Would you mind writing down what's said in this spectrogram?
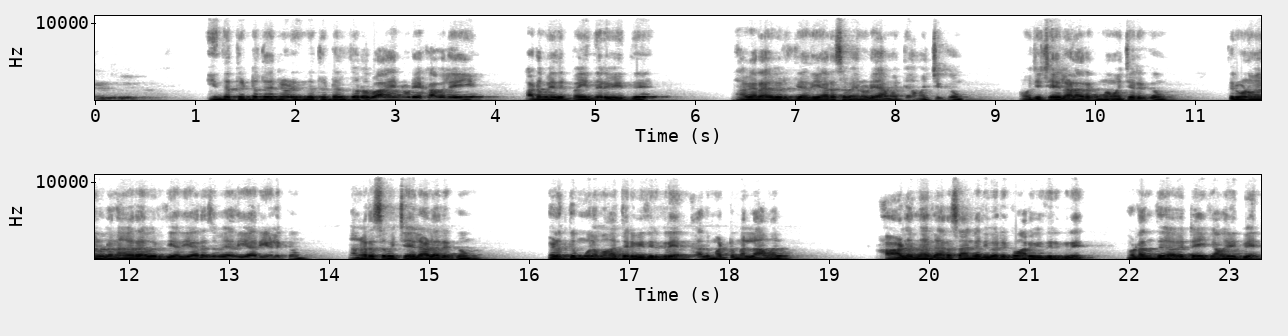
எடுத்துள்ளீர்கள் இந்த திட்டத்தினுடைய இந்த திட்டம் தொடர்பாக என்னுடைய கவலையையும் கடும் எதிர்ப்பையும் தெரிவித்து நகர அபிவிருத்தி அதிகார சபையினுடைய அமைச்சு அமைச்சுக்கும் அமைச்சு செயலாளருக்கும் அமைச்சருக்கும் திருவண்ணாமலையில் உள்ள நகர அபிவிருத்தி அதிகார சபை அதிகாரிகளுக்கும் நகரசபை செயலாளருக்கும் எழுத்து மூலமாக தெரிவித்திருக்கிறேன். அது மட்டுமல்லாமல் ஆளுநர் அரசாங்க அதிபருக்கும் அறிவித்திருக்கிறேன். தொடர்ந்து அவற்றை கவனிப்பேன்.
